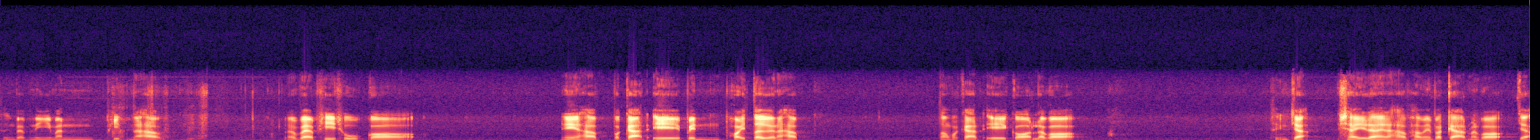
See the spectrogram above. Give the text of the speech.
ซึ่งแบบนี้มันผิดนะครับ แล้วแบบที่ถูกก็ นี่ครับประกาศ a เป็น pointer นะครับ ต้องประกาศ a ก่อนแล้วก็ ถึงจะใช้ได้นะครับ ถ้าไม่ประกาศมันก็จะ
